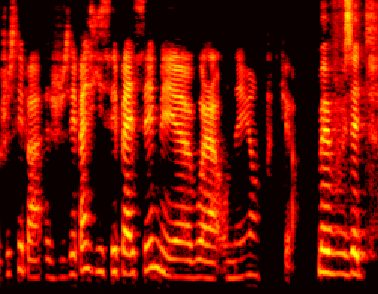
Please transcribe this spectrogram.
je sais pas, je sais pas ce qui s'est passé, mais voilà, on a eu un coup de cœur. Mais vous êtes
